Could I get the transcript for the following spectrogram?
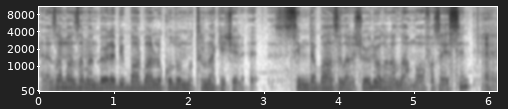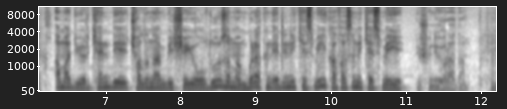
yani zaman zaman böyle bir barbarlık olur mu tırnak içerisinde bazıları söylüyorlar Allah muhafaza etsin. Evet. Ama diyor kendi çalınan bir şey olduğu zaman bırakın elini kesmeyi kafasını kesmeyi düşünüyor adam. Hı hı.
